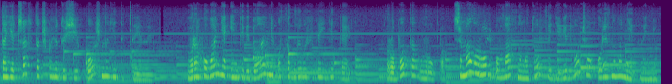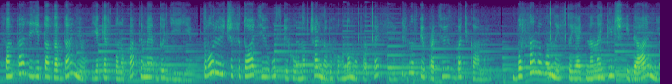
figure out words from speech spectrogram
стає часточкою душі кожної дитини врахування індивідуальних особливостей дітей, робота в групах. Чимало роль у власному досвіді відводжу у різноманітненню, фантазії та завданню, яке спонукатиме до дії. Створюючи ситуацію успіху в навчально-виховному процесі, тісно співпрацюю з батьками. Бо саме вони стоять на найбільш ідеальній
